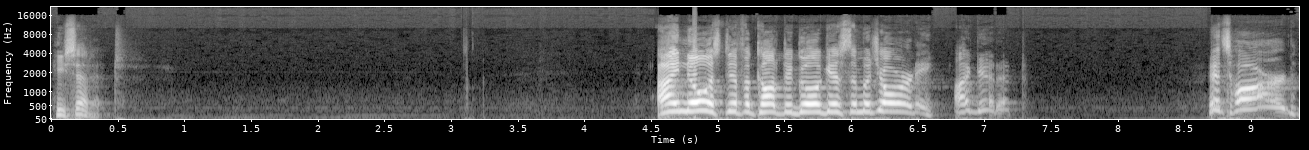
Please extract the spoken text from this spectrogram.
He said it. I know it's difficult to go against the majority. I get it. It's hard.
